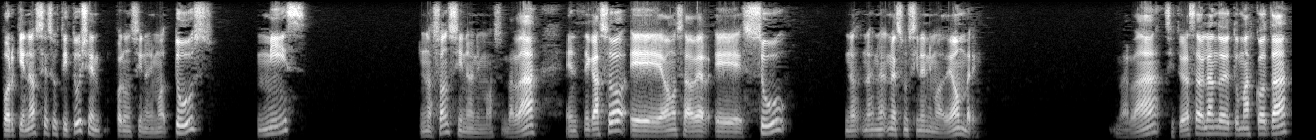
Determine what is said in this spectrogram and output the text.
porque no se sustituyen por un sinónimo. Tus, mis, no son sinónimos, ¿verdad? En este caso, eh, vamos a ver, eh, su no, es un sinónimo de hombre, ¿verdad? Si estuvieras hablando de tu mascota,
